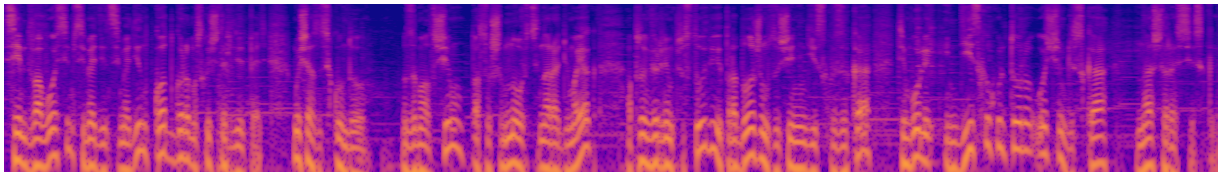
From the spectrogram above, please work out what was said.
728-7171, код города Москвы 495. Мы сейчас на секунду замолчим, послушаем новости на радио «Маяк», а потом вернемся в студию и продолжим изучение индийского языка. Тем более индийская культура очень близка нашей российской.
